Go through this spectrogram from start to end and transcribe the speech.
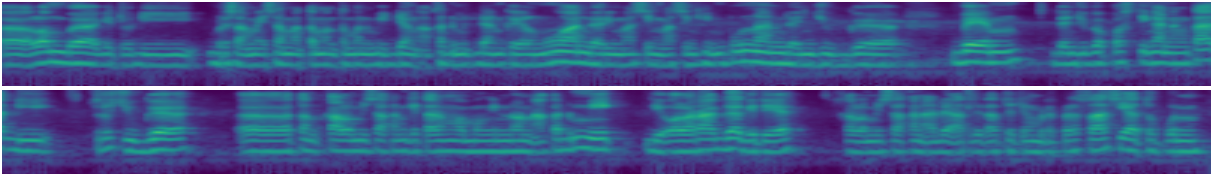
uh, lomba gitu di bersama sama teman-teman bidang akademik dan keilmuan dari masing-masing himpunan dan juga BEM dan juga postingan yang tadi terus juga uh, kalau misalkan kita ngomongin non akademik di olahraga gitu ya kalau misalkan ada atlet-atlet yang berprestasi ataupun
